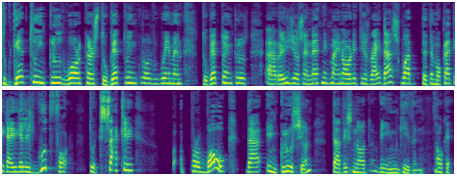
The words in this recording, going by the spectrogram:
To get to include workers, to get to include women, to get to include uh, religious and ethnic minorities, right? That's what the democratic ideal is good for, to exactly provoke that inclusion that is not being given. Okay.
